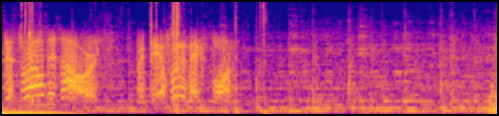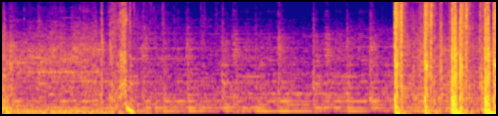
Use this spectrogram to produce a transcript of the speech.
This round is ours. Prepare for the next one.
